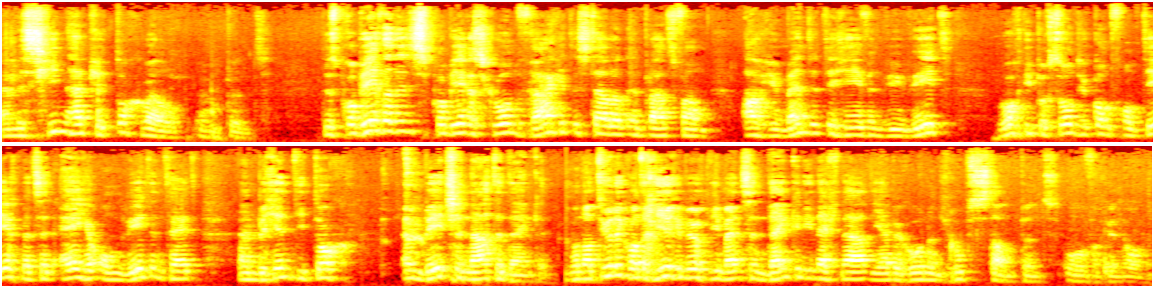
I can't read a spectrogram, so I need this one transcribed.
En misschien heb je toch wel een punt. Dus probeer dat eens, probeer eens gewoon vragen te stellen in plaats van argumenten te geven. Wie weet, wordt die persoon geconfronteerd met zijn eigen onwetendheid en begint hij toch een beetje na te denken. Want natuurlijk, wat er hier gebeurt, die mensen denken niet echt na, die hebben gewoon een groepsstandpunt overgenomen.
